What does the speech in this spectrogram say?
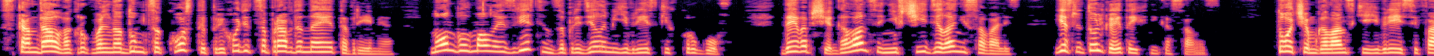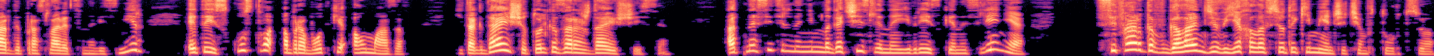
Скандал вокруг вольнодумца Косты приходится, правда, на это время, но он был малоизвестен за пределами еврейских кругов. Да и вообще, голландцы ни в чьи дела не совались, если только это их не касалось. То, чем голландские евреи-сефарды прославятся на весь мир, это искусство обработки алмазов, и тогда еще только зарождающееся. Относительно немногочисленное еврейское население сефардов в Голландию въехало все-таки меньше, чем в Турцию,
